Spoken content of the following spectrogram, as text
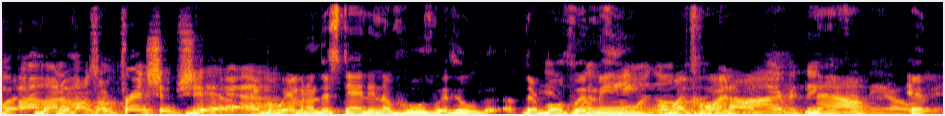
but, on, but on, with- on some friendship shit. yeah, Yeah. but we have an understanding of who's with who. They're both with what's me. going. What's going on? on. Everything is now, in the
